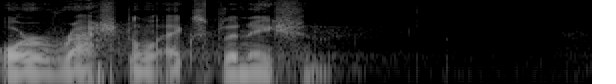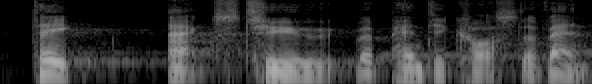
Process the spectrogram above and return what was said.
or a rational explanation. Take Acts 2, the Pentecost event,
